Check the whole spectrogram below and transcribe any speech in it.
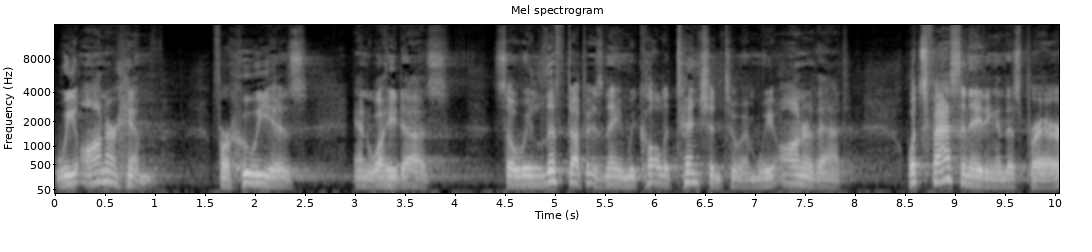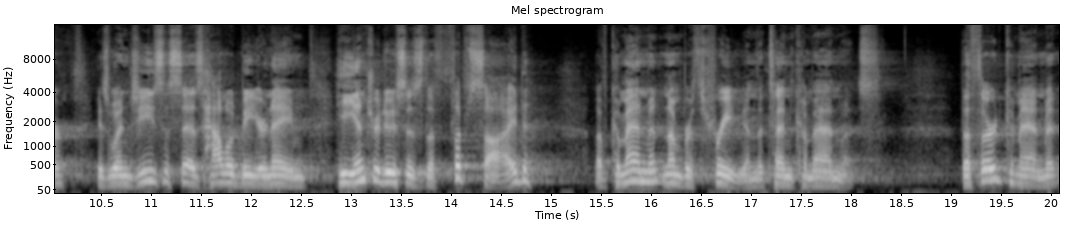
We honor him for who he is and what he does. So we lift up his name, we call attention to him, we honor that. What's fascinating in this prayer is when Jesus says, Hallowed be your name, he introduces the flip side of commandment number three in the Ten Commandments. The third commandment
